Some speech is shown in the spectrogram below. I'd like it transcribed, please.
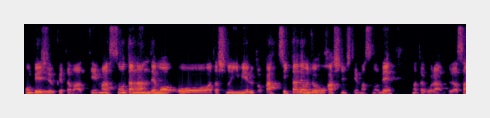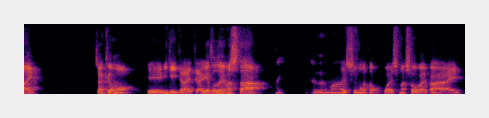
ホームページで受けたまっています。その他何でもお私の E メールとか、ツイッターでも情報発信していますので、またご覧ください。じゃあ今日も、えー見ていただいてありがとうございました。ございます来。週もまたお会いしましょう。バイバイ。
